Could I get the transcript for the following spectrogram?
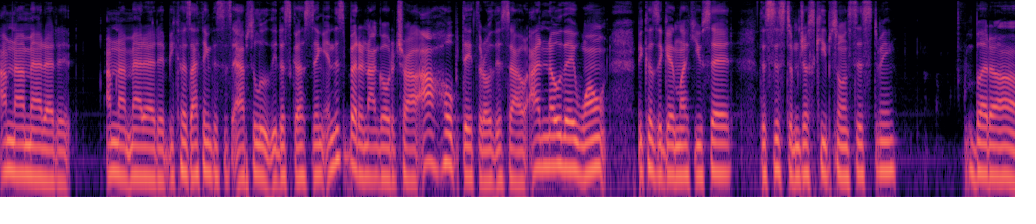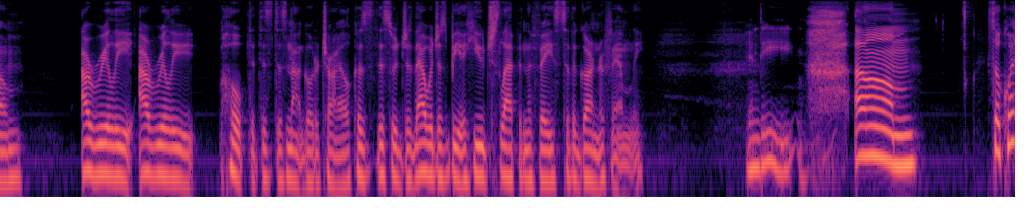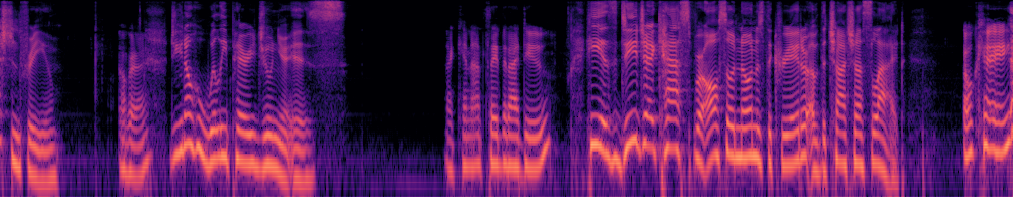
I'm not mad at it. I'm not mad at it because I think this is absolutely disgusting and this better not go to trial. I hope they throw this out. I know they won't because again like you said, the system just keeps on systeming. But um I really I really hope that this does not go to trial cuz this would just that would just be a huge slap in the face to the Garner family. Indeed. Um so question for you. Okay. Do you know who Willie Perry Jr. is? I cannot say that I do. He is DJ Casper, also known as the creator of the Cha Cha Slide. Okay.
